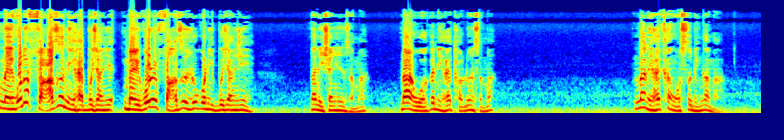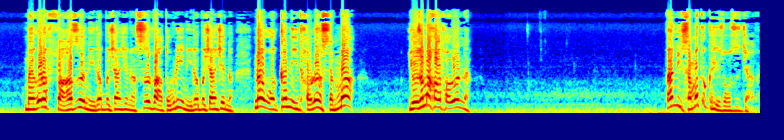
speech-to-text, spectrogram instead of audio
美国的法治你还不相信？美国的法治如果你不相信，那你相信什么？那我跟你还讨论什么？那你还看我视频干嘛？美国的法治你都不相信了，司法独立你都不相信了，那我跟你讨论什么？有什么好讨论的？啊，你什么都可以说是假的，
